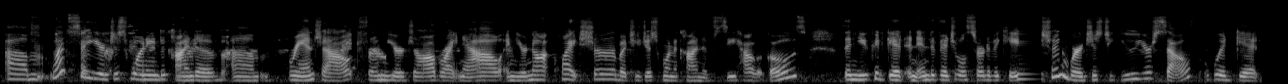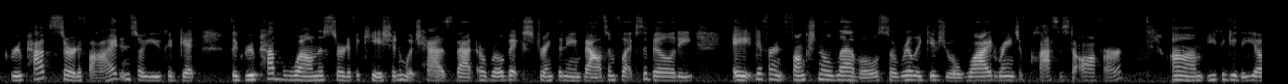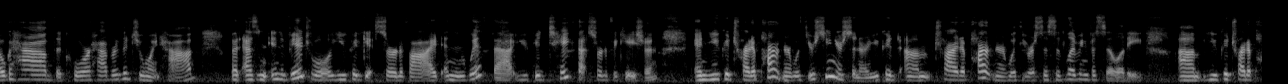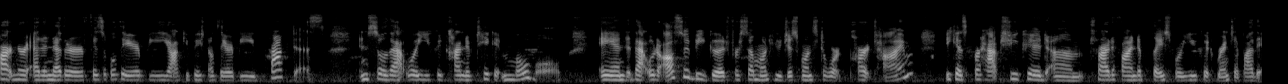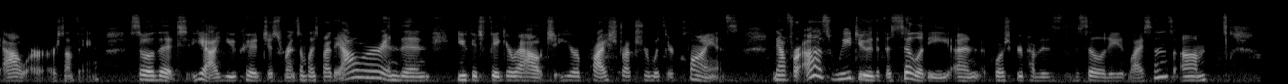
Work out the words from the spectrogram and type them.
Um, let's say you're just wanting to kind of um, branch out from your job right now and you're not quite sure, but you just want to kind of see how it goes, then you could get an individual certification where just you yourself would get Group Hab certified. And so you could get the Group Hab Wellness certification, which has that aerobic strengthening, balance, and flexibility, eight different functional levels. So really gives you a wide range of classes to offer. Um, you could do the Yoga Hab, the Core Hab, or the Joint Hab. But as an individual, you could get certified and then with that, you could take that certification and you could try to partner with your senior center. You could um, try to partner with your assisted living facility. Um, you could try to partner at another physical therapy, occupational therapy practice. And so that way you could kind of take it mobile. And that would also be good for someone who just wants to work part time because perhaps you could um, try to find a place where you could rent it by the hour or something. So that, yeah, you could just rent someplace by the hour and then you could figure out your price structure with your clients. Now, for us, we do the facility and of course, Group Hab is a facility license. Um,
